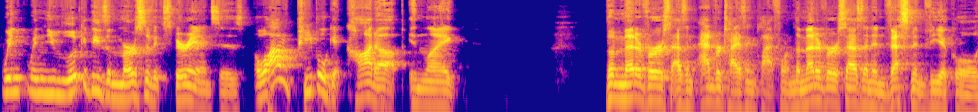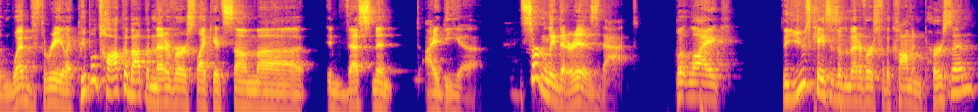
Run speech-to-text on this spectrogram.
when when you look at these immersive experiences, a lot of people get caught up in like the metaverse as an advertising platform, the metaverse as an investment vehicle, and Web three. Like people talk about the metaverse like it's some uh, investment idea. Certainly, there is that, but like the use cases of the metaverse for the common person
